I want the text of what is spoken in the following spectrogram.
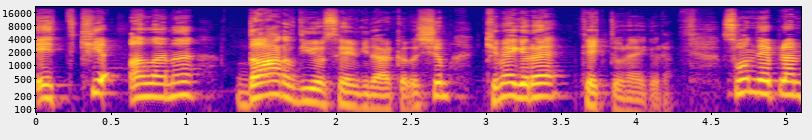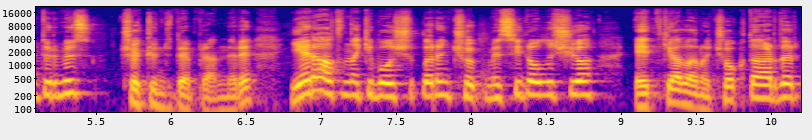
Etki alanı dar diyor sevgili arkadaşım. Kime göre? Tektoniğe göre. Son deprem türümüz çöküntü depremleri. Yer altındaki boşlukların çökmesiyle oluşuyor. Etki alanı çok dardır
